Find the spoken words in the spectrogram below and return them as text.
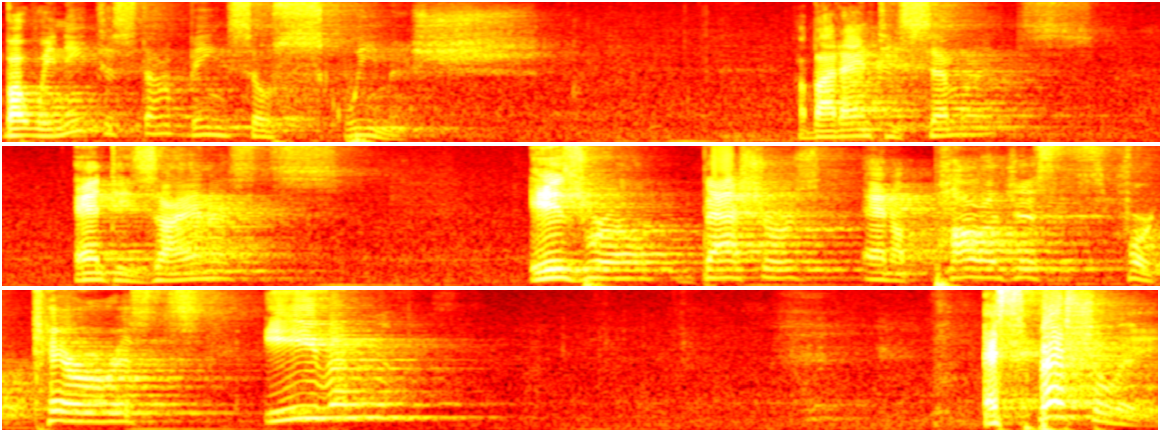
But we need to stop being so squeamish about anti Semites, anti Zionists, Israel bashers, and apologists for terrorists even, especially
